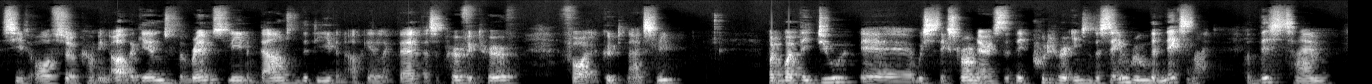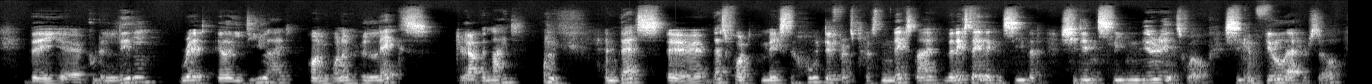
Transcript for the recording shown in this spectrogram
She's also coming up again to the REM sleep and down to the deep and up again like that. That's a perfect curve for a good night's sleep. But what they do, uh, which is extraordinary, is that they put her into the same room the next night. But this time they uh, put a little red LED light on one of her legs during Yeah. the night. And that's uh, that's what makes the whole difference because the next night, the next day, they can see that she didn't sleep nearly as well. She can feel that herself,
